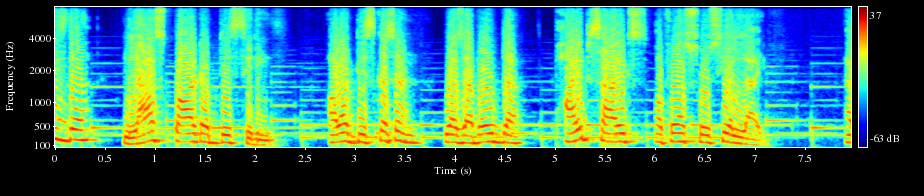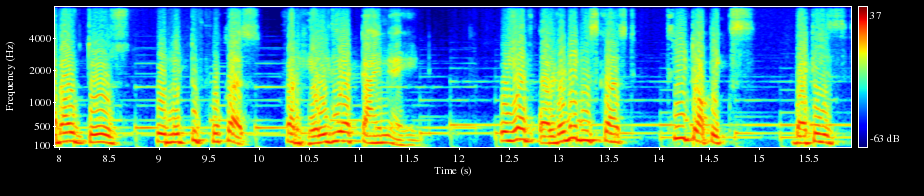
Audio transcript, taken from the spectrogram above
is the last part of this series. Our discussion was about the five sides of our social life, about those who need to focus for healthier time ahead. We have already discussed three topics that is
